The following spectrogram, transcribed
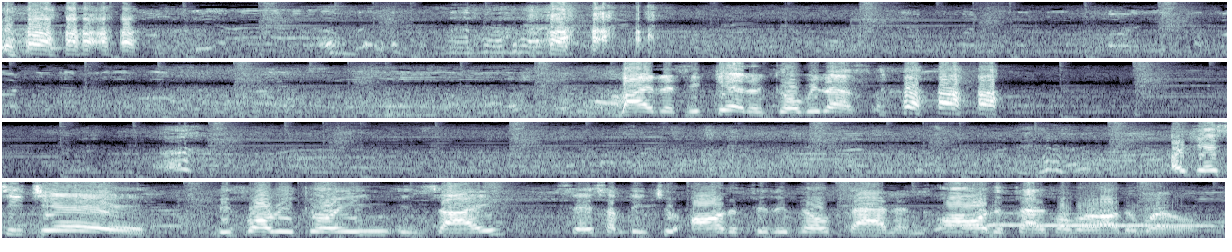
Buy the ticket and go with us. okay, CJ. Before we going inside, say something to all the Filipino fans and all the fans from around the world.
